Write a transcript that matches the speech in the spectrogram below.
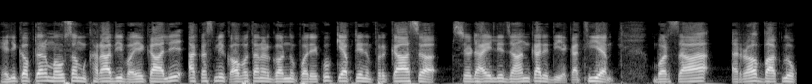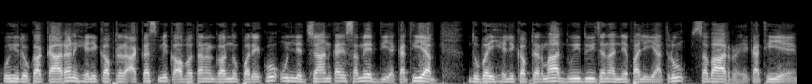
हेलिकप्टर मौसम खराबी भएकाले आकस्मिक अवतरण गर्नु परेको क्याप्टेन प्रकाश सेढाईले जानकारी दिएका थिए। वर्षा र बाक्लो कुहिरोका कारण हेलिकप्टर आकस्मिक अवतरण गर्नु परेको उनले जानकारी समेत दिएका थिए। दुवै हेलिकप्टरमा दुई दुईजना नेपाली यात्रु सवार रहेका थिए।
